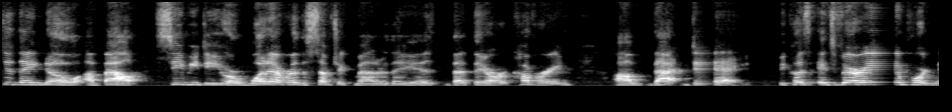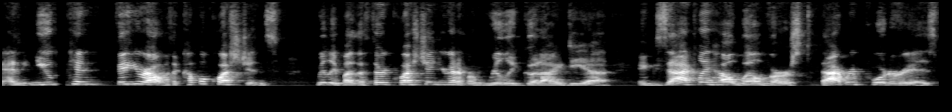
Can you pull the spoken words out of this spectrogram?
do they know about CBD or whatever the subject matter they is that they are covering um, that day? Because it's very important, and you can figure out with a couple questions really by the third question, you're going to have a really good idea exactly how well versed that reporter is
